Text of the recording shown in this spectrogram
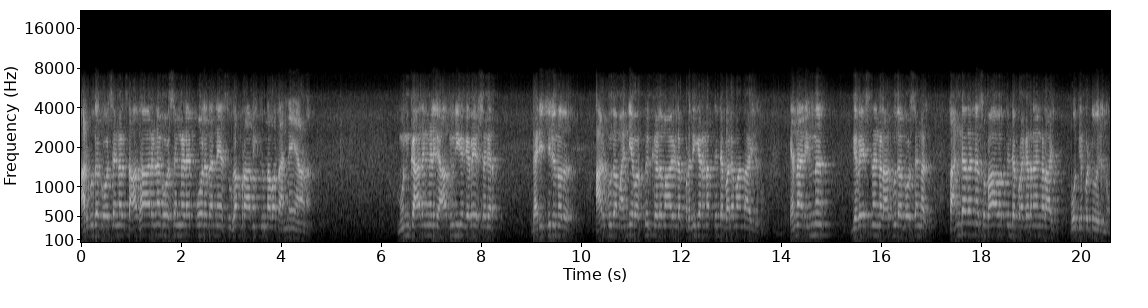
അർബുദ കോശങ്ങൾ സാധാരണ കോശങ്ങളെ പോലെ തന്നെ സുഖം പ്രാപിക്കുന്നവ തന്നെയാണ്. മുൻകാലങ്ങളിൽ ആധുനിക ഗവേഷകർ ധരിച്ചിരുന്നത് അർബുദം അന്യവസ്തുക്കളുമായുള്ള പ്രതികരണത്തിന്റെ ഫലമെന്നായിരുന്നു. എന്നാൽ ഇന്ന് ഗവേഷണങ്ങൾ അർബുദ കോശങ്ങൾ തന്റെ തന്നെ സ്വഭാവത്തിന്റെ പ്രകടനങ്ങളായി ബോധ്യപ്പെട്ടു വരുന്നു.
